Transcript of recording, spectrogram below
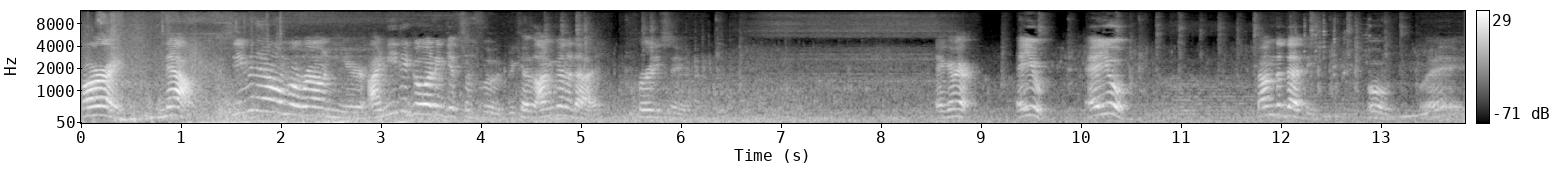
Alright, now, seeing how I'm around here, I need to go ahead and get some food because I'm gonna die pretty soon. Hey, come here. Hey, you. Hey, you. Come to daddy. Oh, wait.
